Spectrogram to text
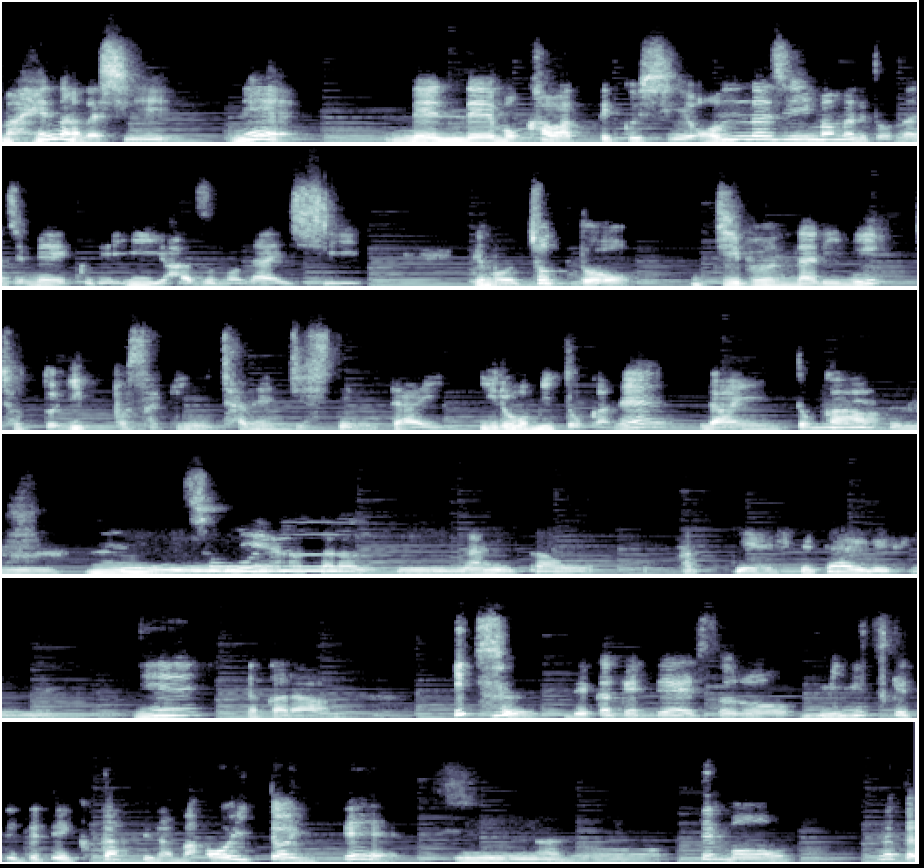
まあ変な話ね年齢も変わっていくし同じ今までと同じメイクでいいはずもないしでもちょっと自分なりにちょっと一歩先にチャレンジしてみたい。色味とかねラインとか、ねうん。うん、そうね新しい何かを発見してたいですよね。ね。だからいつ出かけてその身につけて出ていくかっていうのはまあ置いといて、うん、あのでもなんか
